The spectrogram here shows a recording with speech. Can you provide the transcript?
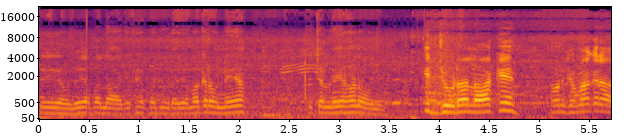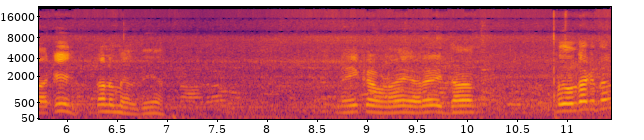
ਤੇ ਆਉਂਦੇ ਆਪਾਂ ਲਾ ਕੇ ਫਿਰ ਆਪਾਂ ਜੋੜਾ ਜਮਾ ਕਰਾਉਨੇ ਆ ਤੇ ਚੱਲੇ ਆ ਹੁਣ ਆਉਣ। ਕਿ ਜੋੜਾ ਲਾ ਕੇ, ਹੁਣ ਜਮਾ ਕਰਾ ਕੇ ਤੁਹਾਨੂੰ ਮਿਲਦੇ ਆ ਨਹੀਂ ਕਰਾਉਣਾ ਯਾਰ ਇਦਾਂ ਬੋਲਦਾ ਕਿਦਾਂ?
